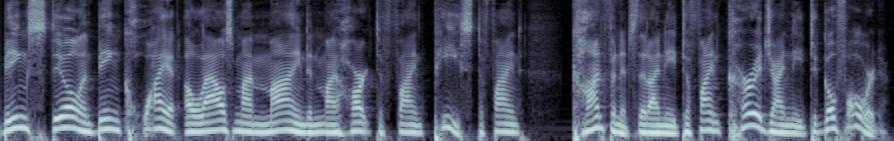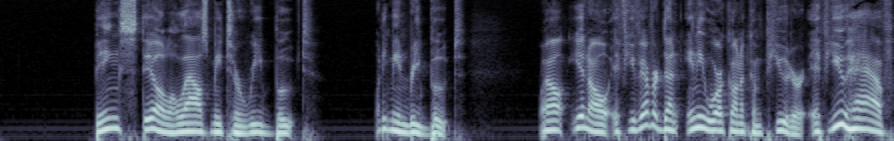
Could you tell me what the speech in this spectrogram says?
Being still and being quiet allows my mind and my heart to find peace, to find confidence that I need, to find courage I need to go forward. Being still allows me to reboot. What do you mean reboot? Well, you know, if you've ever done any work on a computer, if you have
